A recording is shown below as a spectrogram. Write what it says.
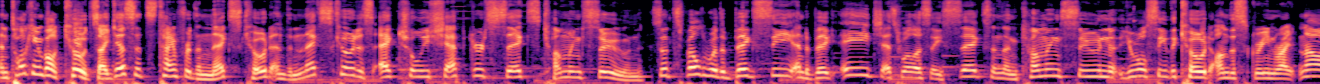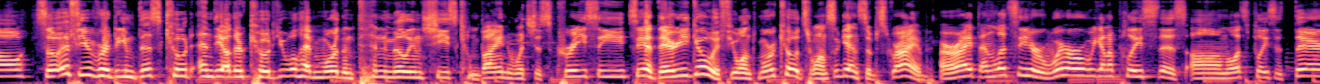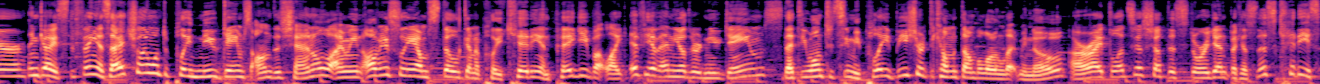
And talking about codes, I guess it's time for the next code. And the next code is actually chapter 6 coming soon. So it's spelled with a big C and a big H as well as a 6 and then coming soon you will see the code on the screen right now. So if you've redeemed this code and the other code you will have more than 10 million cheese combined which is crazy. So yeah there you go if you want more codes once once again, subscribe. Alright, and let's see here, where are we gonna place this? Um, let's place it there. And guys, the thing is, I actually want to play new games on this channel. I mean, obviously, I'm still gonna play Kitty and Piggy, but like, if you have any other new games that you want to see me play, be sure to comment down below and let me know. Alright, let's just shut this door again, because this kitty is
